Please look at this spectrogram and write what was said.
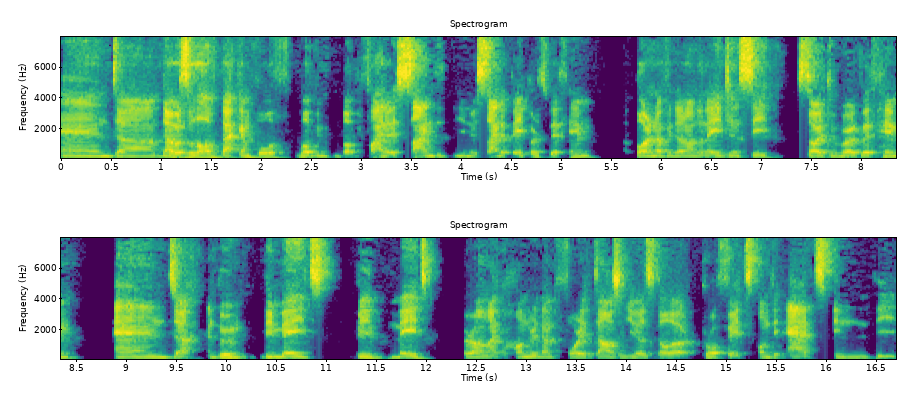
And uh, that was a lot of back and forth, but we, but we finally signed, you know, signed the papers with him, partnered with another agency, started to work with him, and uh, and boom, we made we made around like 140,000 US dollar profits on the ads in the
